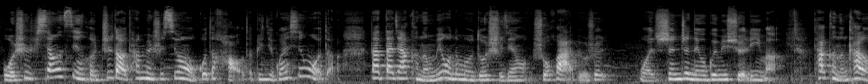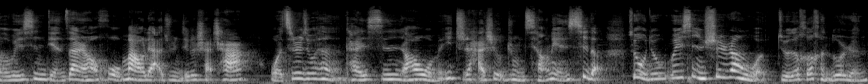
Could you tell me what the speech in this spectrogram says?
我是相信和知道他们是希望我过得好的，并且关心我的。那大家可能没有那么多时间。说话，比如说我深圳那个闺蜜雪莉嘛，她可能看了我的微信点赞，然后或我骂我两句，你这个傻叉，我其实就会很开心。然后我们一直还是有这种强联系的，所以我觉得微信是让我觉得和很多人，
